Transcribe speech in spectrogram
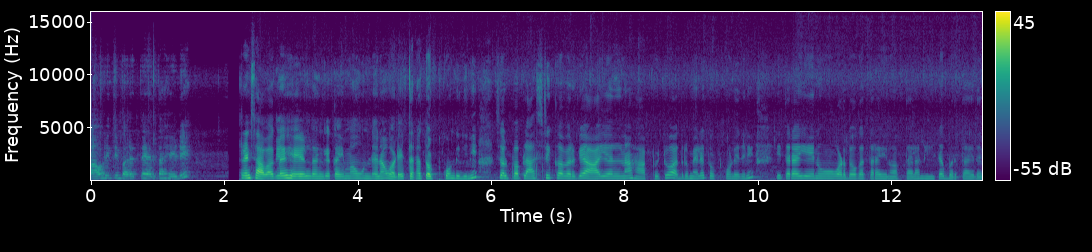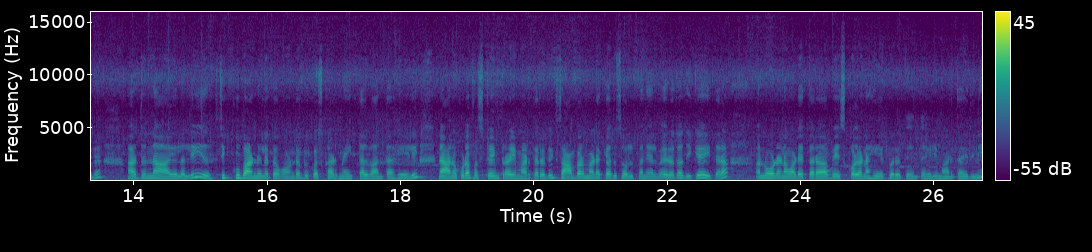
ಯಾವ ರೀತಿ ಬರುತ್ತೆ ಅಂತ ಹೇಳಿ. ಫ್ರೆಂಡ್ಸ್ ಆವಾಗಲೇ ಹೇಳ್ದಂಗೆ ಕೈಮಾ ಉಂಡೆನ ವಡೆ ಥರ ತೊಟ್ಕೊಂಡಿದ್ದೀನಿ. ಸ್ವಲ್ಪ ಪ್ಲಾಸ್ಟಿಕ್ ಕವರ್ಗೆ ಆಯಲ್ನ ಹಾಕಿಬಿಟ್ಟು ಅದ್ರ ಮೇಲೆ ತೊಟ್ಕೊಂಡಿದ್ದೀನಿ. ಈ ಥರ ಏನು ಒಡೆದೋಗೋ ಥರ ಏನೂ ಆಗ್ತಾಯಿಲ್ಲ ನೀಟಾಗಿ ಬರ್ತಾ ಇದ್ದಾವೆ ಅದನ್ನು ಆಯಲಲ್ಲಿ ಚಿಕ್ಕ ಬಾಣಲೆ ತೊಗೊಂಡೆ ಬಿಕಾಸ್ ಕಡಿಮೆ ಇತ್ತಲ್ವ ಅಂತ ಹೇಳಿ ನಾನು ಕೂಡ ಫಸ್ಟ್ ಟೈಮ್ ಟ್ರೈ ಮಾಡ್ತಾ ಇರೋದು. ಈಗ ಸಾಂಬಾರು ಮಾಡೋಕ್ಕೆ ಅದು ಸ್ವಲ್ಪನೇ ಅಲ್ವಾ ಇರೋದು. ಅದಕ್ಕೆ ಈ ಥರ ನೋಡೋಣ ವಡೆ ಥರ ಬೇಯಿಸ್ಕೊಳ್ಳೋಣ ಹೇಗೆ ಬರುತ್ತೆ ಅಂತ ಹೇಳಿ ಮಾಡ್ತಾಯಿದ್ದೀನಿ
